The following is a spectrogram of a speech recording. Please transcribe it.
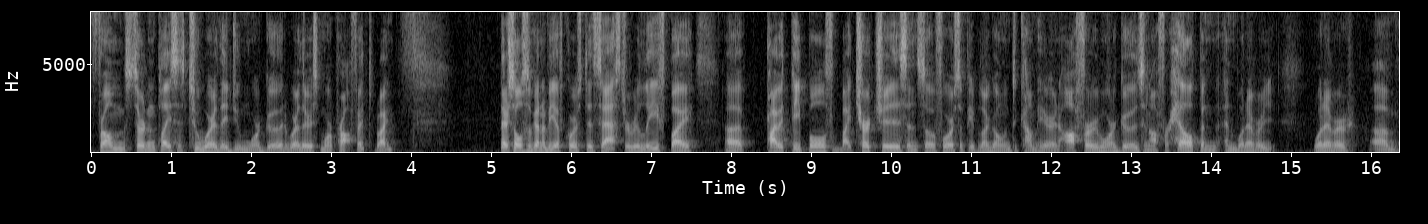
from certain places to where they do more good, where there's more profit, right? There's also going to be, of course, disaster relief by uh, private people, by churches, and so forth. So people are going to come here and offer more goods and offer help and, and whatever. whatever. Um,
